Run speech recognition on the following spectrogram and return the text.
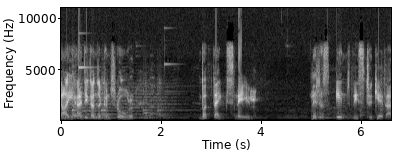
I had it under control. But thanks, Snail. Let us end this together.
